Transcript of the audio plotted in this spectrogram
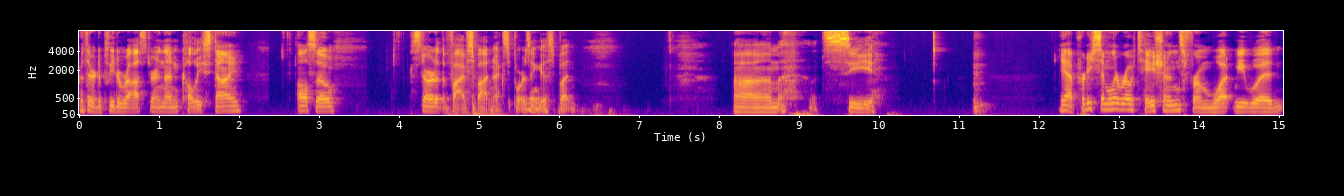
with their depleted roster, and then Cauley-Stein also start at the five spot next to Porzingis. But um, let's see. Yeah, pretty similar rotations from what we would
